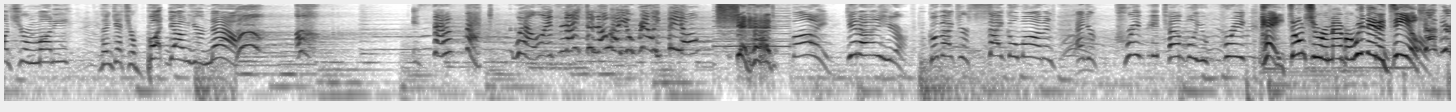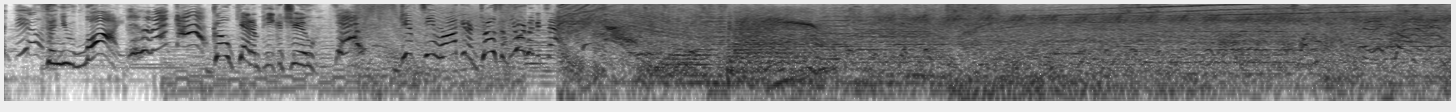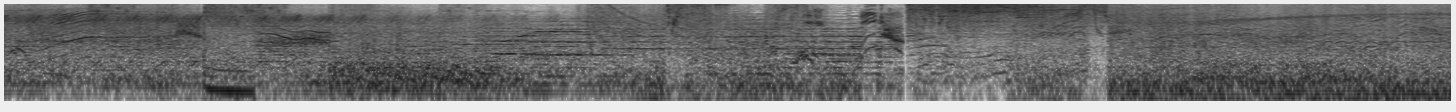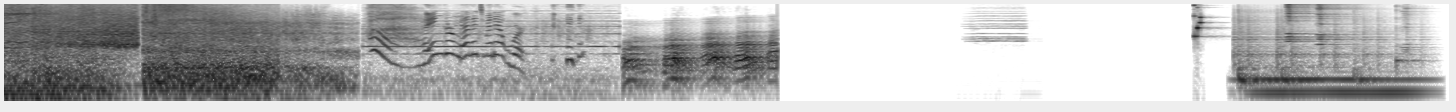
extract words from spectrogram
want your money? Then get your butt down here now! Uh, is that a fact? Well, it's nice to know how you really feel! Shithead! Fine! Get out of here! Go back to your psycho mom and, and your creepy temple, you freak! Hey, don't you remember? We made a deal! Stop your deal! Then you lied! Go get him, Pikachu! Yes! Give Team Rocket a dose of your quick attack! Management at work.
